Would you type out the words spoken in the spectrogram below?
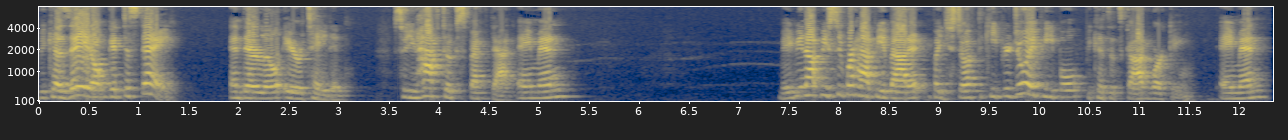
because they don't get to stay and they're a little irritated. So you have to expect that. Amen. Maybe not be super happy about it, but you still have to keep your joy, people, because it's God working. Amen.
